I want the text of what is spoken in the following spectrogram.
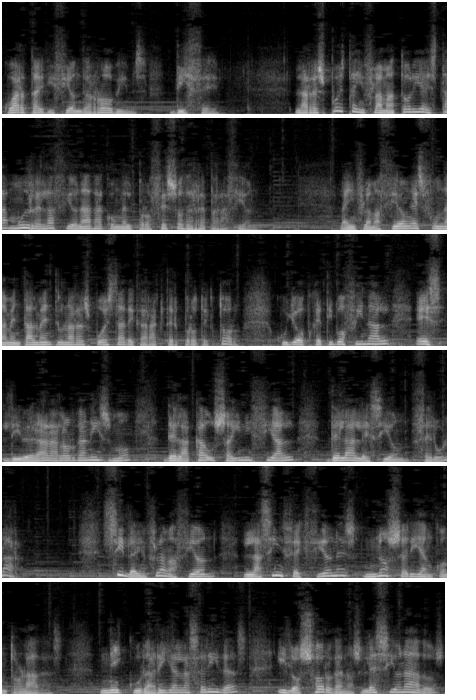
cuarta edición de Robbins, dice La respuesta inflamatoria está muy relacionada con el proceso de reparación. La inflamación es fundamentalmente una respuesta de carácter protector, cuyo objetivo final es liberar al organismo de la causa inicial de la lesión celular. Sin la inflamación, las infecciones no serían controladas, ni curarían las heridas y los órganos lesionados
